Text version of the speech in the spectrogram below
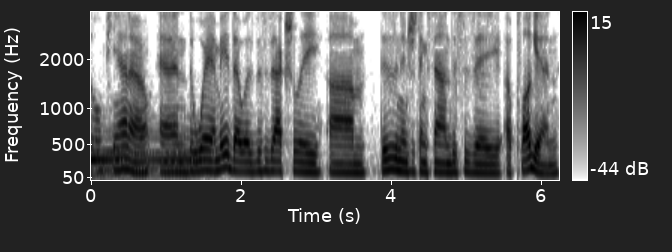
Old piano, and the way I made that was this is actually um, this is an interesting sound. This is a a plugin,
